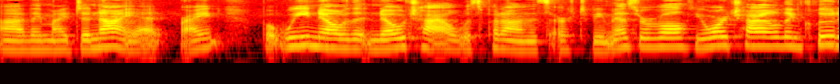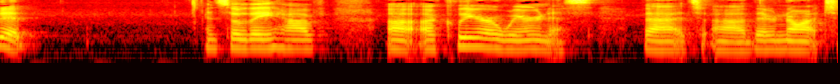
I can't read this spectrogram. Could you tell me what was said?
uh, they might deny it, right? But we know that no child was put on this earth to be miserable, your child included. And so they have uh, a clear awareness that uh, they're not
